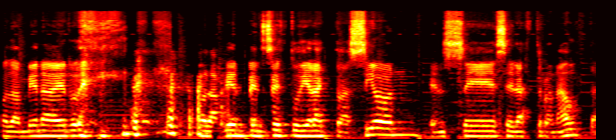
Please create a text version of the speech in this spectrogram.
O también haber. o también pensé estudiar actuación, pensé ser astronauta.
